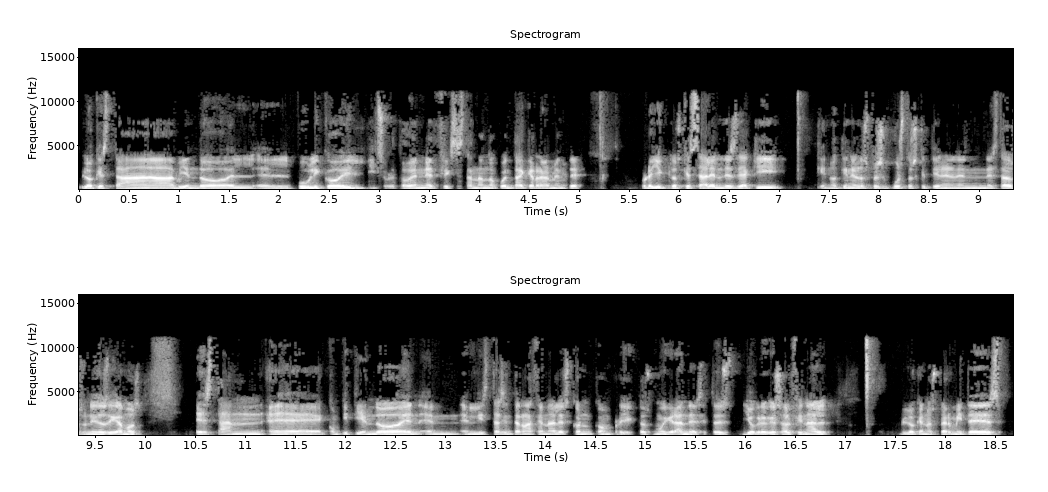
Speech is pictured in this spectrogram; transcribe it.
lo que está viendo el, público y, sobre todo en Netflix están dando cuenta que realmente proyectos que salen desde aquí, que no tienen los presupuestos que tienen en Estados Unidos, digamos, están eh, compitiendo en, listas internacionales con, con proyectos muy grandes. Entonces, yo creo que eso al final lo que nos permite es,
